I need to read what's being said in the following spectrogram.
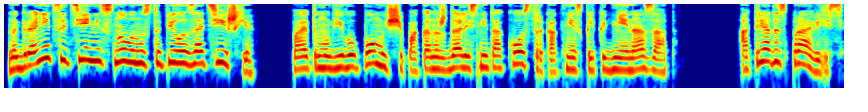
На границе тени снова наступило затишье, поэтому в его помощи пока нуждались не так остро, как несколько дней назад. Отряды справились.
